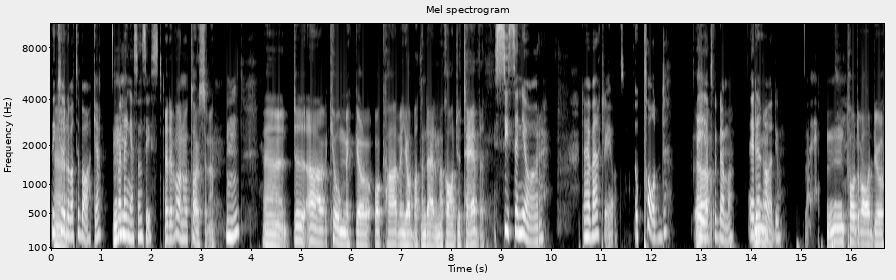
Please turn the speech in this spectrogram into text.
Det är kul Ja. att vara tillbaka. Det var Mm. länge sedan sist. Ja, det var nog ett tag sedan. Mm. Eh, du är komiker och har även jobbat en del med radio och tv. Si senor. Det har jag verkligen gjort. Och podd är Ja. att förglömma. Är det Mm. radio? Nej. Mm, poddradio.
